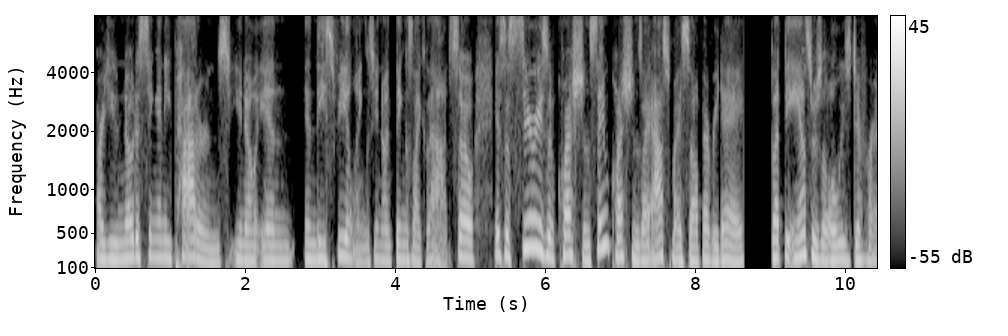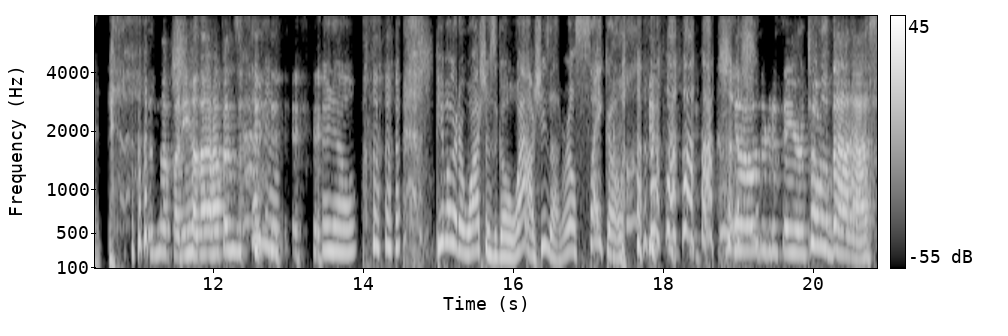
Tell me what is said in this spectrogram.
are you noticing any patterns you know in in these feelings? You know and things like that. So it's a series of questions same questions i ask myself every day but the answers are always different. Isn't that funny how that happens? I know. I know. People are going to watch this and go, wow, she's a real psycho. no, they're going to say you're a total badass.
